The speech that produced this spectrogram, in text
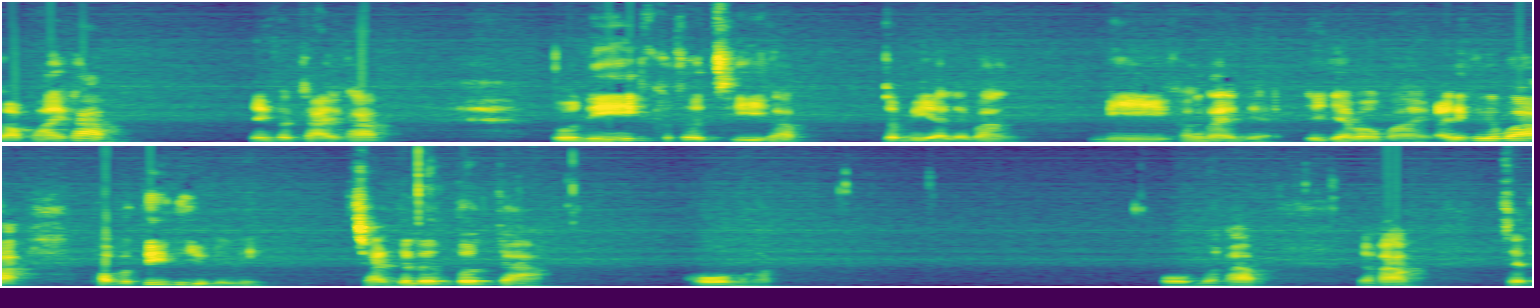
ต่อไปครับเน้นเข้าใจครับ ตัวนี้ cursor ชี้ครับ จะมีอะไรบ้าง มีข้างในเนี่ยเยอะแยะมากมาย อันนี้เขาเรียกว่า property ที่อยู่ในนี้ ฉันจะเริ่มต้นจาก home ครับ home นะครับนะครับ เสร็จ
